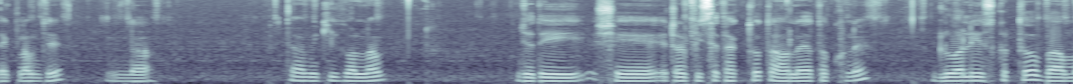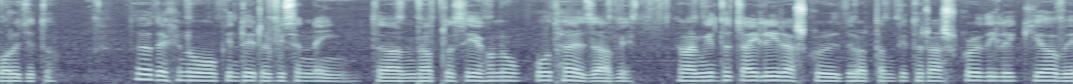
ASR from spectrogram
দেখলাম যে, না। তো আমি কি করলাম, যদি সে এটার পিছে থাকতো, তাহলে এতক্ষণে গ্লুয়াল ইউজ করতো বা মরে যেত। তো দেখেন, ও কিন্তু এটার পিছনে নেই। তো আমি ভাবতেছি এখন ও কোথায় যাবে? আমি কিন্তু চাইলেই হ্রাস করে দিতে পারতাম, কিন্তু হ্রাস করে দিলে কী হবে?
